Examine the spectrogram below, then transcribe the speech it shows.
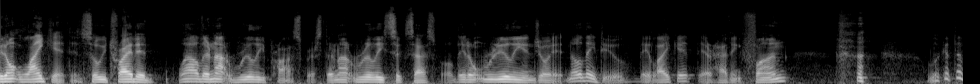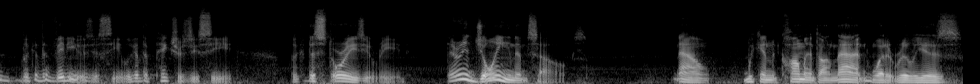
We don't like it. And so we try to, well, they're not really prosperous. They're not really successful. They don't really enjoy it. No, they do. They like it. They're having fun. look, at the, look at the videos you see. Look at the pictures you see. Look at the stories you read. They're enjoying themselves. Now, we can comment on that and what it really is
